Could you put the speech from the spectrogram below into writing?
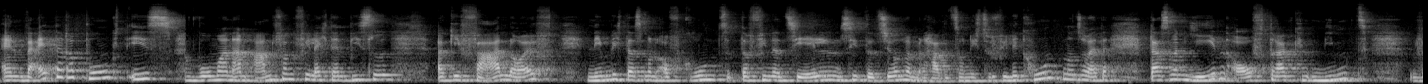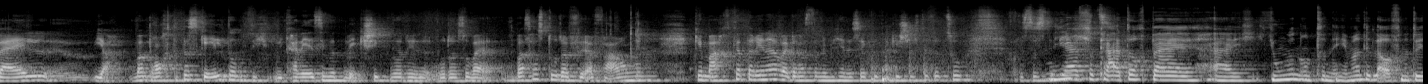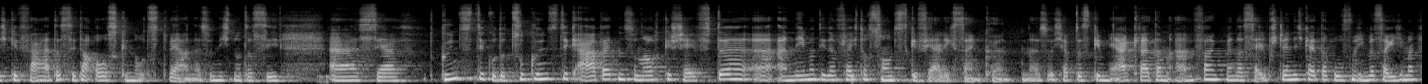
Ein weiterer Punkt ist, wo man am Anfang vielleicht ein bisschen Gefahr läuft, nämlich dass man aufgrund der finanziellen Situation, weil man hat jetzt noch nicht so viele Kunden und so weiter, dass man jeden Auftrag nimmt, weil ja, man brauchte das Geld und ich kann ja jetzt niemanden wegschicken oder, oder so weiter. Was hast du da für Erfahrungen gemacht, Katharina? Weil du hast da nämlich eine sehr gute Geschichte dazu. Dass das nicht ja, also gerade auch bei äh, jungen Unternehmern, die laufen natürlich Gefahr, dass sie da ausgenutzt werden. Also nicht nur, dass sie äh, sehr günstig oder zu günstig arbeiten, sondern auch Geschäfte äh, annehmen, die dann vielleicht auch sonst gefährlich sein könnten. Also ich habe das gemerkt, gerade am Anfang meiner Selbstständigkeit, da rufen immer, sage ich immer,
